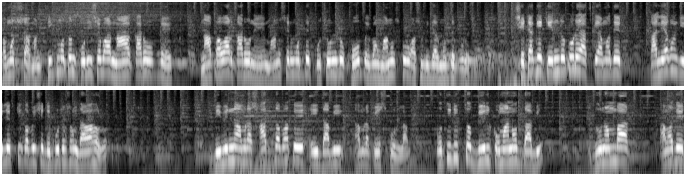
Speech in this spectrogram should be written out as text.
সমস্যা মানে ঠিক মতন পরিষেবা না কারণে না পাওয়ার কারণে মানুষের মধ্যে প্রচণ্ড ক্ষোভ এবং মানুষ খুব অসুবিধার মধ্যে পড়েছিল। সেটাকে কেন্দ্র করে আজকে আমাদের কালিয়াগঞ্জ ইলেকট্রিক অফিসে ডেপুটেশন দেওয়া হলো। বিভিন্ন আমরা সাত দফাতে এই দাবি আমরা পেশ করলাম। অতিরিক্ত বিল কমানোর দাবি। দু নম্বর, আমাদের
